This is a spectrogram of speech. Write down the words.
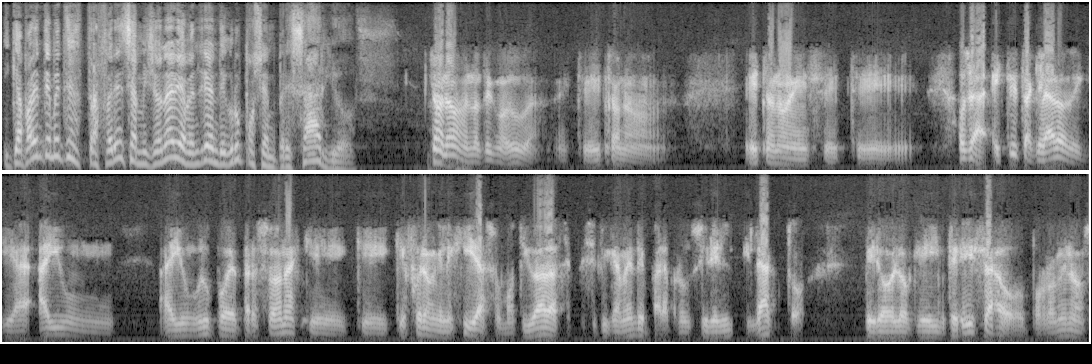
y que aparentemente esas transferencias millonarias vendrían de grupos empresarios. No, no, no tengo duda. Este, esto no, esto no es, este, o sea, esto está claro de que hay un, hay un grupo de personas que, que, que fueron elegidas o motivadas específicamente para producir el, el acto pero lo que interesa, o por lo menos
